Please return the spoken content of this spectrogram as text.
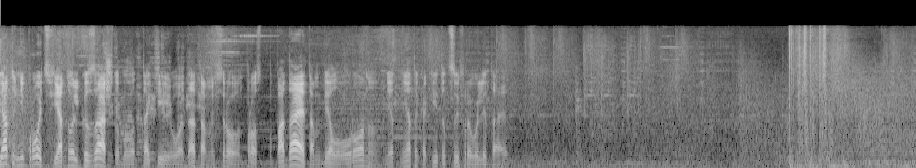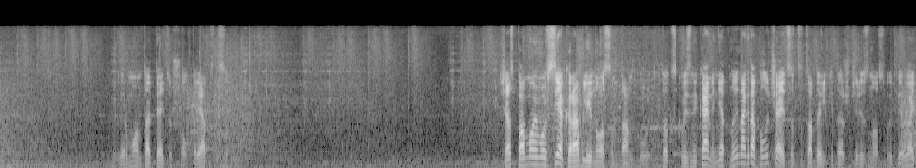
я-то не против, я только за, чтобы вот такие вот, да, там и все. Он просто попадает, там белого урона, нет-нет, а какие-то цифры вылетают. Вермонт опять ушел прятаться. Сейчас, по-моему, все корабли носом танкуют. Кто-то сквозняками. Нет, ну иногда получается цитадельки даже через нос выбивать.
